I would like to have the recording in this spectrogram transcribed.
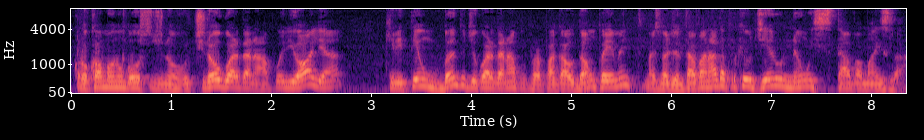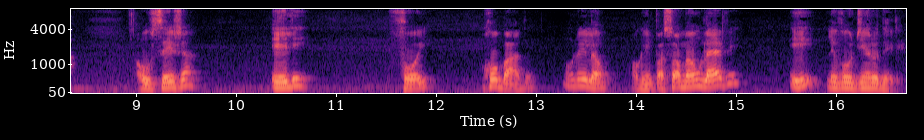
Colocou a mão no bolso de novo, tirou o guardanapo, ele olha que ele tem um bando de guardanapo para pagar o down payment, mas não adiantava nada porque o dinheiro não estava mais lá. Ou seja, ele foi roubado no leilão. Alguém passou a mão leve e levou o dinheiro dele.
